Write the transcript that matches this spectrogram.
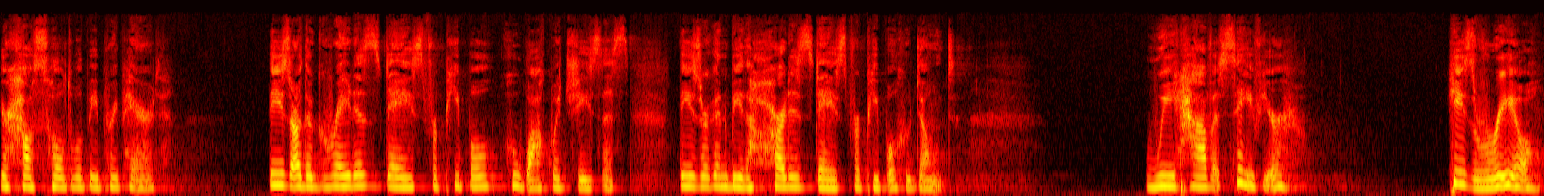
Your household will be prepared. These are the greatest days for people who walk with Jesus. These are going to be the hardest days for people who don't. We have a Savior, He's real.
